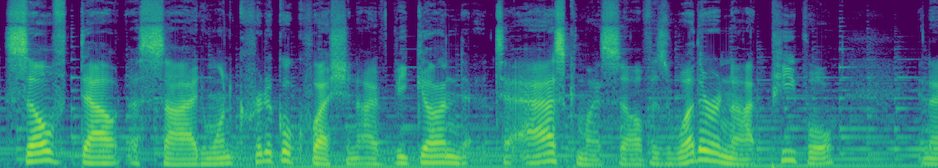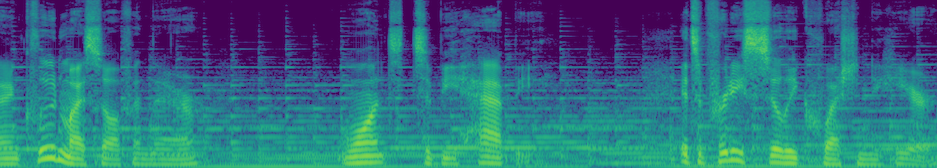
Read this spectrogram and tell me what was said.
Self doubt aside, one critical question I've begun to ask myself is whether or not people, and I include myself in there, want to be happy. It's a pretty silly question to hear.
